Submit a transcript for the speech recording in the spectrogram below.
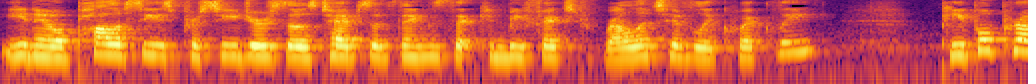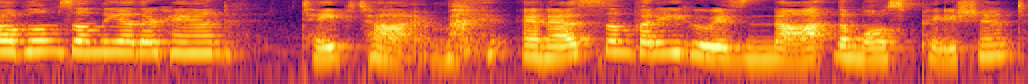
you know, policies, procedures, those types of things that can be fixed relatively quickly. People problems, on the other hand, take time. And as somebody who is not the most patient,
